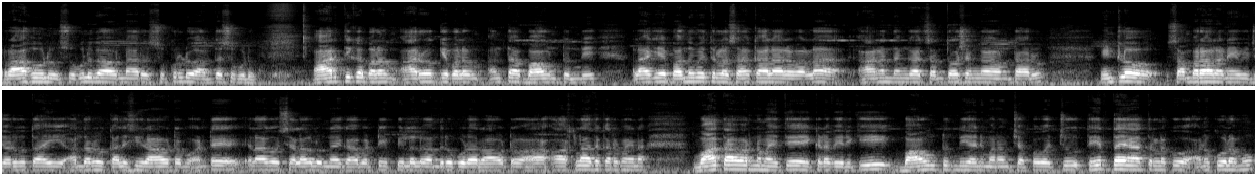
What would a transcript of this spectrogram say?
రాహులు శుభులుగా ఉన్నారు. శుక్రుడు అర్ధశుభుడు. ఆర్థిక బలం ఆరోగ్య బలం అంతా బాగుంటుంది. అలాగే బంధుమిత్రుల సహకారాల వల్ల ఆనందంగా సంతోషంగా ఉంటారు. ఇంట్లో సంబరాలు అనేవి జరుగుతాయి అందరూ కలిసి రావటం అంటే ఎలాగో సెలవులు ఉన్నాయి కాబట్టి పిల్లలు అందరూ కూడా రావటం ఆ- ఆహ్లాదకరమైన వాతావరణం అయితే ఇక్కడ వీరికి బాగుంటుంది అని మనం చెప్పవచ్చు. తీర్థయాత్రలకు అనుకూలము.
